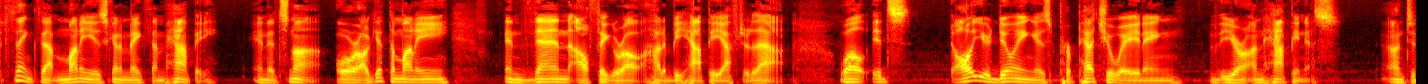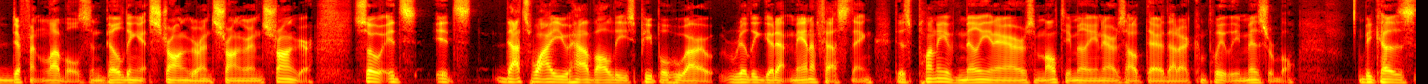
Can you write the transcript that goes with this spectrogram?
think that money is going to make them happy, and it's not. Or I'll get the money and then I'll figure out how to be happy after that. Well, it's all you're doing is perpetuating your unhappiness onto different levels and building it stronger and stronger and stronger. So it's it's that's why you have all these people who are really good at manifesting. There's plenty of millionaires and multimillionaires out there that are completely miserable because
